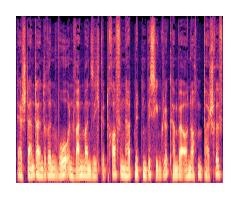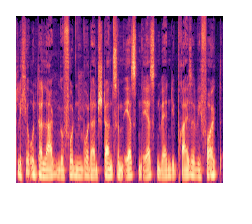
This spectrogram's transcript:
Da stand dann drin, wo und wann man sich getroffen hat. Mit ein bisschen Glück haben wir auch noch ein paar schriftliche Unterlagen gefunden, wo dann stand, zum ersten ersten werden die Preise wie folgt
